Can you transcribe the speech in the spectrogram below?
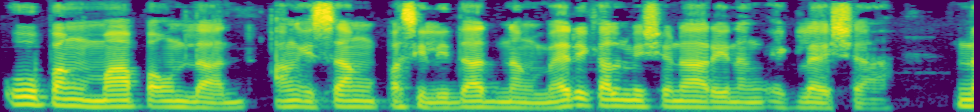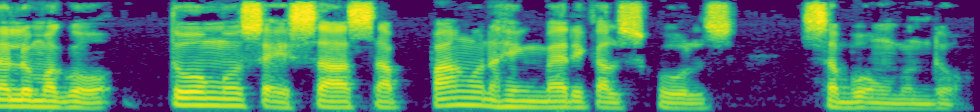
upang mapaunlad ang isang pasilidad ng medical missionary ng iglesia na lumago tungo sa isa sa pangunahing medical schools sa buong mundo.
